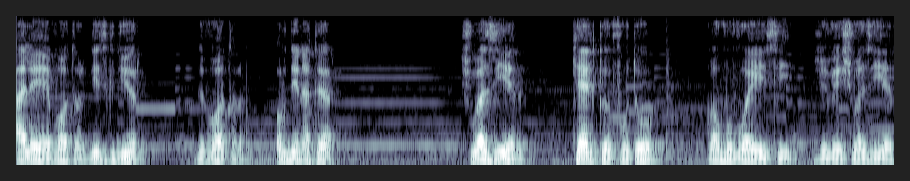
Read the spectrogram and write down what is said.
allez à votre disque dur de votre ordinateur, choisir quelques photos. Comme vous voyez ici, je vais choisir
